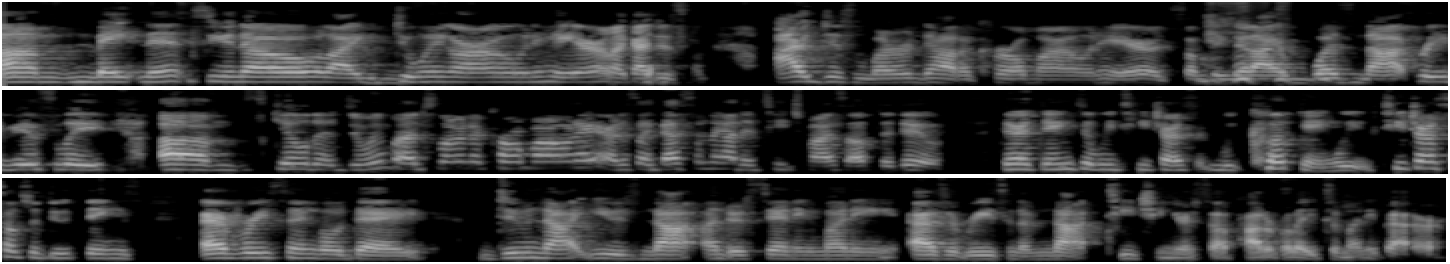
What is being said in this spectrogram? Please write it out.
um, maintenance, you know, like mm-hmm. doing our own hair. Like I just, I just learned how to curl my own hair. It's something that I was not previously um, skilled at doing, but I just learned to curl my own hair. And it's like that's something I had to teach myself to do. There are things that we teach ourselves. We cooking. We teach ourselves to do things every single day. Do not use not understanding money as a reason of not teaching yourself how to relate to money better.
